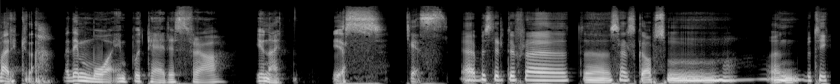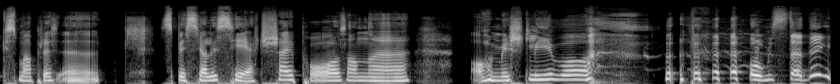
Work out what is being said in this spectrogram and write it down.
merkene. Men det må importeres fra Uniten? Yes. Yes. Jeg bestilte fra et uh, selskap som En butikk som har eh, spesialisert seg på sånn uh, Amish-liv og Omstødding!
